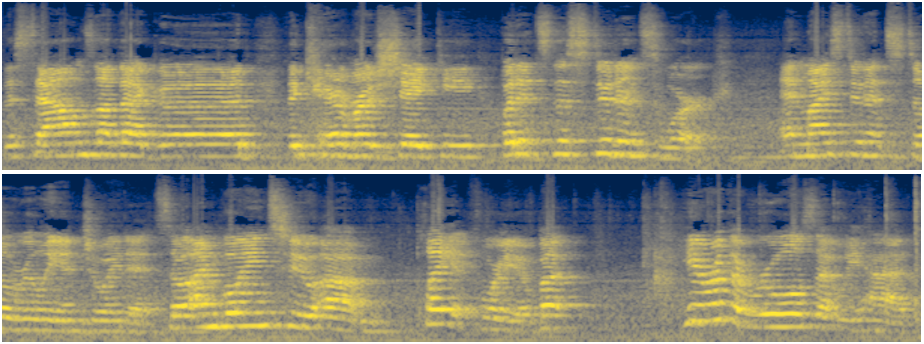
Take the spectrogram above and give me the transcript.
The sound's not that good, the camera's shaky, but it's the students' work. And my students still really enjoyed it. So I'm going to um, play it for you. But here are the rules that we had.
